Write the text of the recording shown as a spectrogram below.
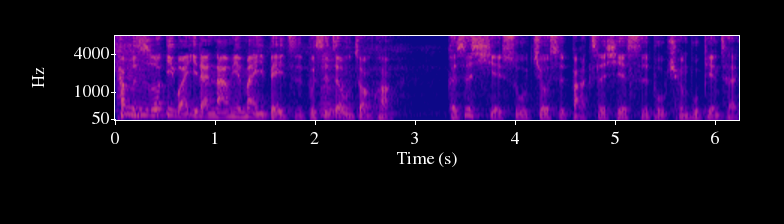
它不是说一碗一兰拉面卖一辈子，不是这种状况。可是写书就是把这些食谱全部变成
